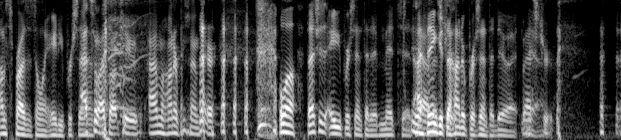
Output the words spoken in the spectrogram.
I'm surprised it's only eighty percent. That's what I thought too. I'm 100% there. well, that's just eighty percent that admits it. I think it's true. hundred percent that do it. That's Yeah. true.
